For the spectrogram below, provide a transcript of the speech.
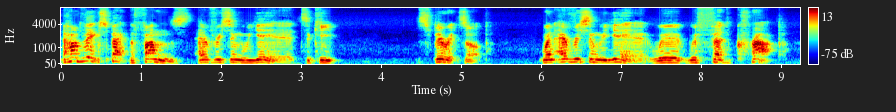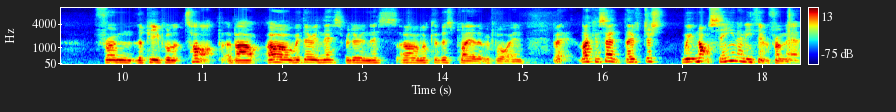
How do they expect the fans every single year to keep spirits up when every single year we're we're fed crap? From the people at top about, oh, we're doing this, we're doing this, oh, look at this player that we brought in. But like I said, they've just, we've not seen anything from it.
